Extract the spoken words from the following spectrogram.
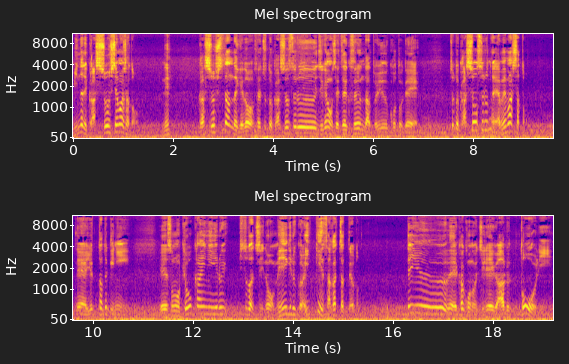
みんなで合唱してましたと。ね。合唱してたんだけど、それちょっと合唱する時間を節約するんだということで、ちょっと合唱するのやめましたと。で、言った時に、えーその教会にいる人たちの免疫力が一気に下がっちゃったよと。っていう、えー過去の事例がある通り、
